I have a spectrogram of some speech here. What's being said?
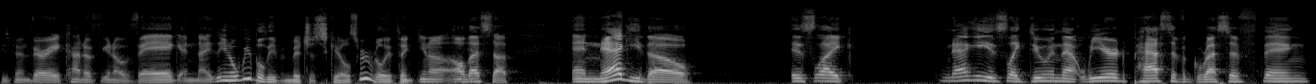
He's been very kind of you know vague and nice. You know, we believe in Mitch's skills. We really think you know all that stuff. And Nagy though is like Nagy is like doing that weird passive aggressive thing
